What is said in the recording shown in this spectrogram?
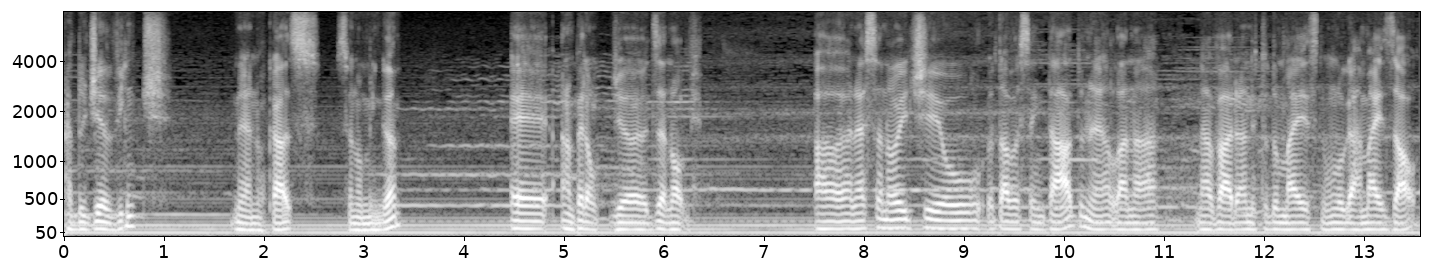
a, do dia 20, né? No caso, se eu não me engano. É, ah, não, perdão, dia 19. Uh, ah, nessa noite eu, eu tava sentado, né? Lá na, na varanda e tudo mais, num lugar mais alto,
